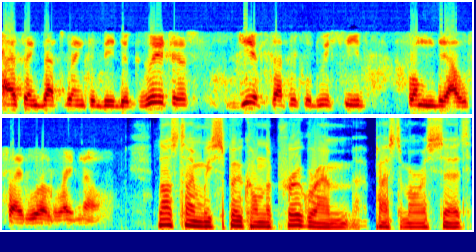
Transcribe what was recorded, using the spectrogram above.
I think that's going to be the greatest gift that we could receive from the outside world right now. Last time we spoke on the program, Pastor Morissette,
